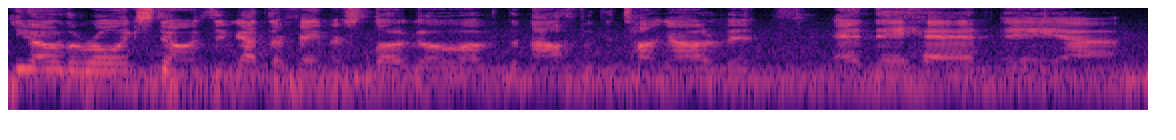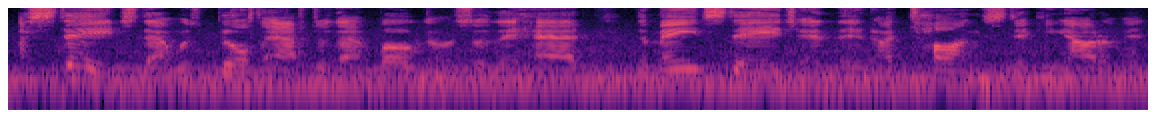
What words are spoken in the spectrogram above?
you know the Rolling Stones, they've got their famous logo of the mouth with the tongue out of it, and they had a uh, a stage that was built after that logo. So they had the main stage and then a tongue sticking out of it,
